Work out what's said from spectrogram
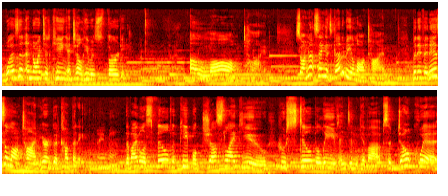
wasn't anointed king until he was 30. A long time. So I'm not saying it's going to be a long time, but if it is a long time, you're in good company. The Bible is filled with people just like you who still believed and didn't give up. So don't quit.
